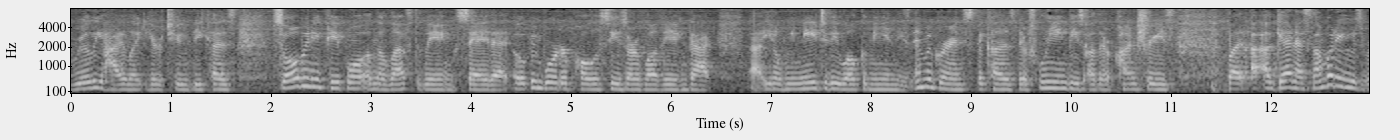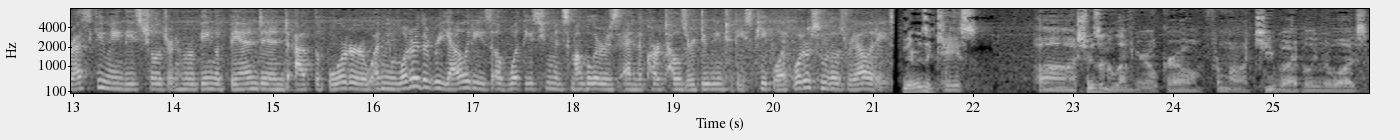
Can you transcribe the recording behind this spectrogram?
really highlight here, too, because so many people on the left wing say that open border policies are loving, that, uh, you know, we need to be welcoming in these immigrants because they're fleeing these other countries. But uh, again, as somebody who's rescuing these children who are being abandoned at the border, I mean, what are the realities of what these human smugglers and the cartels are doing to these people? Like, what are some of those realities? There was a case. Uh, she was an 11 year old girl from uh, Cuba, I believe it was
